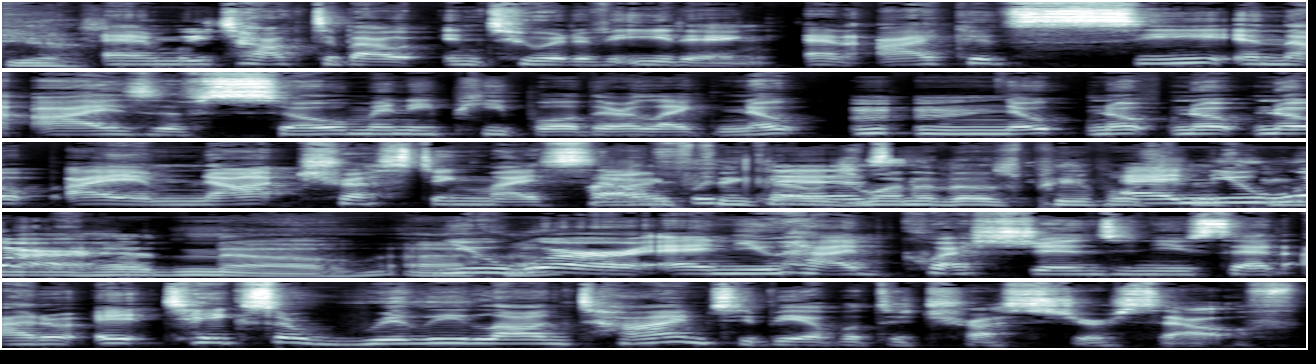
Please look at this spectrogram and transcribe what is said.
Yes. And we talked about intuitive eating. And I could see in the eyes of so many people, they're like, nope, nope, nope, nope, nope. I am not trusting myself. I think this. I was one of those people. And you were. Head, no. Uh-huh. You were. And you had questions and you said, I don't, it takes a really long time to be able to trust yourself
